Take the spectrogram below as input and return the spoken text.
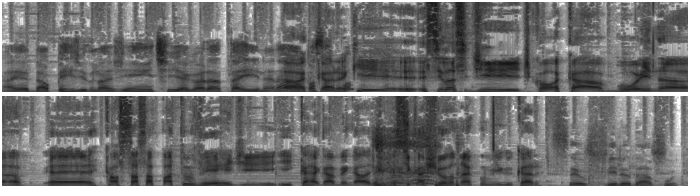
Aí dá o perdido na gente e agora tá aí, né? Não, ah, cara, um... que esse lance de, de colocar boina, é, calçar sapato verde e carregar a bengala de de cachorro não é comigo, cara. Seu filho da puta.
